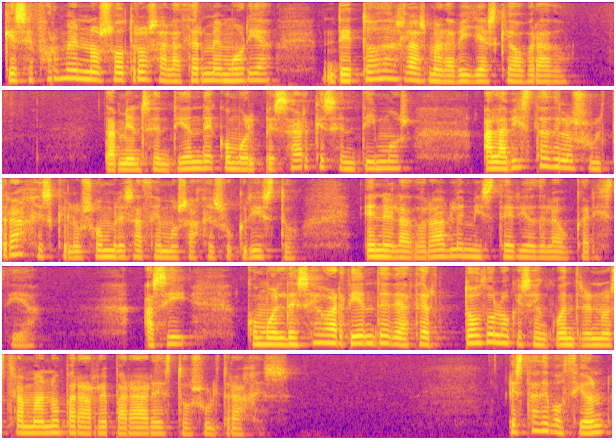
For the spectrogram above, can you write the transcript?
que se forma en nosotros al hacer memoria de todas las maravillas que ha obrado. También se entiende como el pesar que sentimos a la vista de los ultrajes que los hombres hacemos a Jesucristo en el adorable misterio de la Eucaristía, así como el deseo ardiente de hacer todo lo que se encuentre en nuestra mano para reparar estos ultrajes. Esta devoción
